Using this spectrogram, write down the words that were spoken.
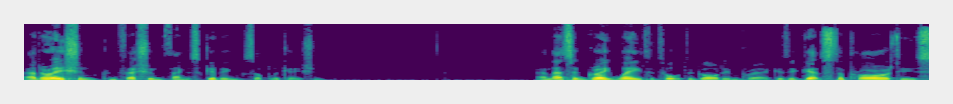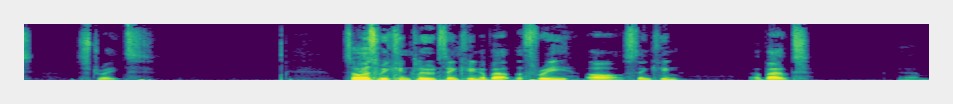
Adoration, confession, thanksgiving, supplication. And that's a great way to talk to God in prayer because it gets the priorities straight. So, as we conclude, thinking about the three R's, thinking about um,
